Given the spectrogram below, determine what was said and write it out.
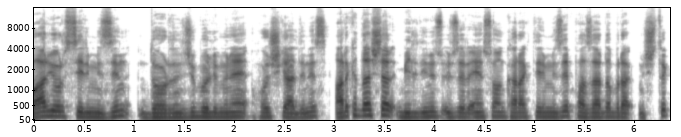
Warrior serimizin dördüncü bölümüne hoş geldiniz. Arkadaşlar bildiğiniz üzere en son karakterimizi pazarda bırakmıştık.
